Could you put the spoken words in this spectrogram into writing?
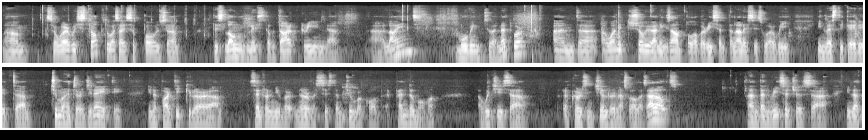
Um, so where we stopped was, I suppose, um this long list of dark green uh, uh, lines moving to a network. And uh, I wanted to show you an example of a recent analysis where we investigated um, tumor heterogeneity in a particular uh, central nervous system tumor called ependymoma, uh, which is uh, occurs in children as well as adults. And then researchers uh, in that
